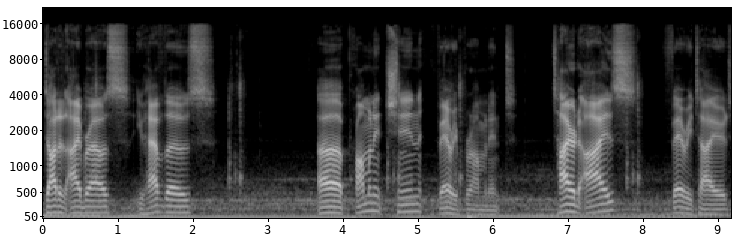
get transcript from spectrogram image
Dotted eyebrows. You have those. Uh, prominent chin. Very prominent. Tired eyes. Very tired.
